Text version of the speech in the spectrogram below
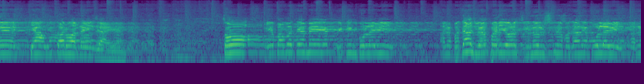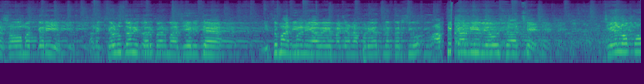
એ ત્યાં ઉતારવા નહીં જાય એમ. તો એ બાબતે અમે એક મિટિંગ બોલાવી અને બધા જ વેપારીઓ જર્નલિસ્ટને બધાને બોલાવી અને સહમત કરી અને ખેડૂતોની તરફેણમાં જે રીતે હિતમાં નિર્ણય આવે એ માટેના પ્રયત્ન કરશું. આ પ્રકારની વ્યવસ્થા છે. જે લોકો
